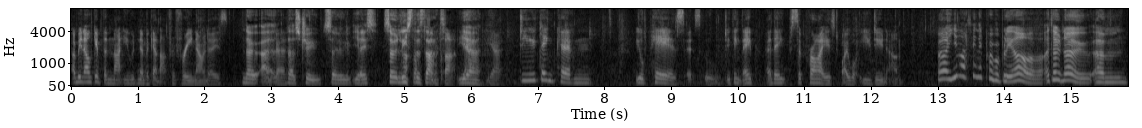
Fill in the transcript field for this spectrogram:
I mean, I'll give them that. You would never get that for free nowadays. No, uh, Okay. that's true. So yes, so at least there's that. that. Yeah. Yeah, yeah. Do you think um, your peers at school? Do you think they are they surprised by what you do now? Well, yeah, I think they probably are. I don't know. Um,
